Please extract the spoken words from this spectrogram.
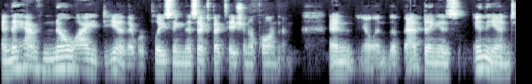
And they have no idea that we're placing this expectation upon them. And you know, and the bad thing is in the end,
